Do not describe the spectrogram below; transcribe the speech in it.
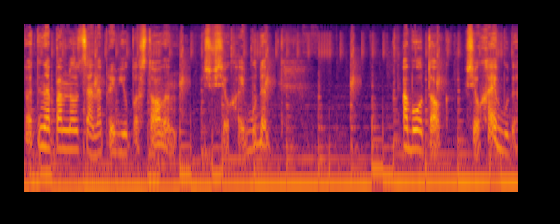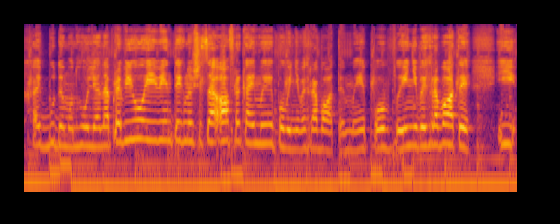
Давайте, напевно, оце на прев'ю поставимо. Все, хай буде. Або так. Все, хай буде. Хай буде Монголія на прев'ю, і він тикнув, що це Африка, і ми повинні вигравати. Ми повинні вигравати. І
